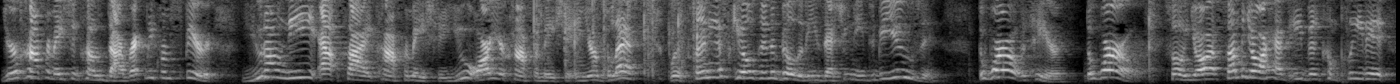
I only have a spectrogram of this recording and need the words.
Your confirmation comes directly from spirit. You don't need outside confirmation. You are your confirmation and you're blessed with plenty of skills and abilities that you need to be using. The world is here. The world. So y'all some of y'all have even completed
